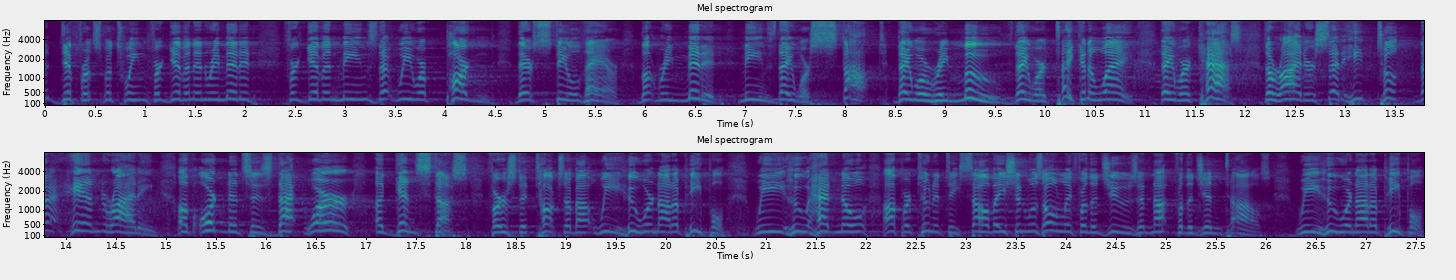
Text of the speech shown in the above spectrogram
The difference between forgiven and remitted forgiven means that we were pardoned. They're still there. But remitted means they were stopped. They were removed. They were taken away. They were cast. The writer said he took the handwriting of ordinances that were against us. First, it talks about we who were not a people, we who had no opportunity. Salvation was only for the Jews and not for the Gentiles. We who were not a people,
